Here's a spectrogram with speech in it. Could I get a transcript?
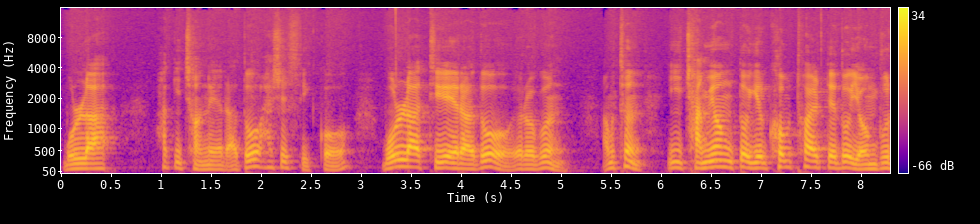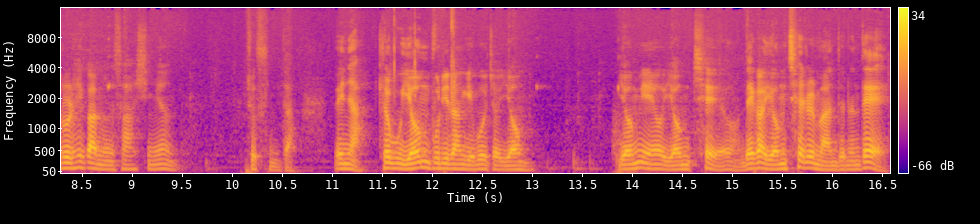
몰라 하기 전에라도 하실 수 있고 몰라 뒤에라도 여러분 아무튼 이 자명 또 이걸 검토할 때도 연불을 해가면서 하시면 좋습니다. 왜냐? 결국 염불이란 게 뭐죠? 염. 염이에요. 염체예요. 내가 염체를 만드는데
